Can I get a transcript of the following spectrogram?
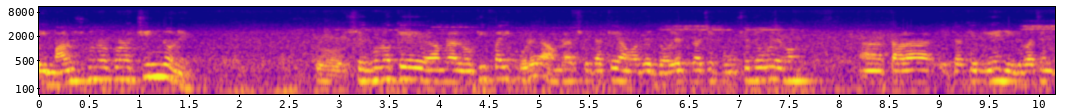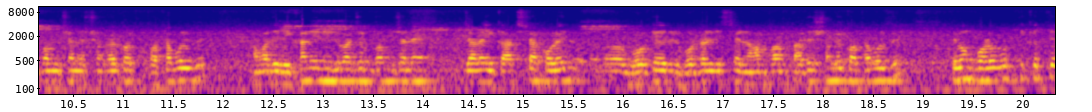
এই মানুষগুলোর কোনো চিহ্ন নেই। তো সেগুলোকে আমরা নোটিফাই করে আমরা সেটাকে আমাদের দলের কাছে পৌঁছে দেবো এবং তারা এটাকে নিয়ে নির্বাচন কমিশনের সঙ্গে কথা বলবে। আমাদের এখানে নির্বাচন কমিশনে যারা এই কাজটা করেন ভোটের ভোটার লিস্টে নাম পান তাদের সঙ্গে কথা বলবে এবং পরবর্তী ক্ষেত্রে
